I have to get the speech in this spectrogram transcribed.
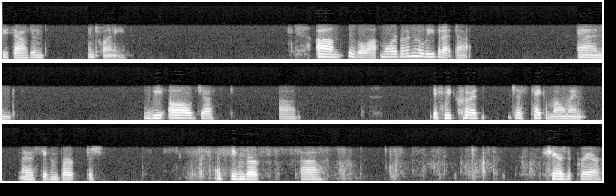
2020. Um, there's a lot more, but I'm going to leave it at that. And we all just, uh, if we could, just take a moment, as Stephen Burke just, as Stephen Burke uh, shares a prayer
